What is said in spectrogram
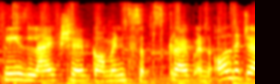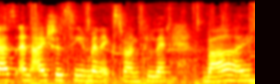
please like share comment subscribe and all the jazz and i shall see you in my next one till then bye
